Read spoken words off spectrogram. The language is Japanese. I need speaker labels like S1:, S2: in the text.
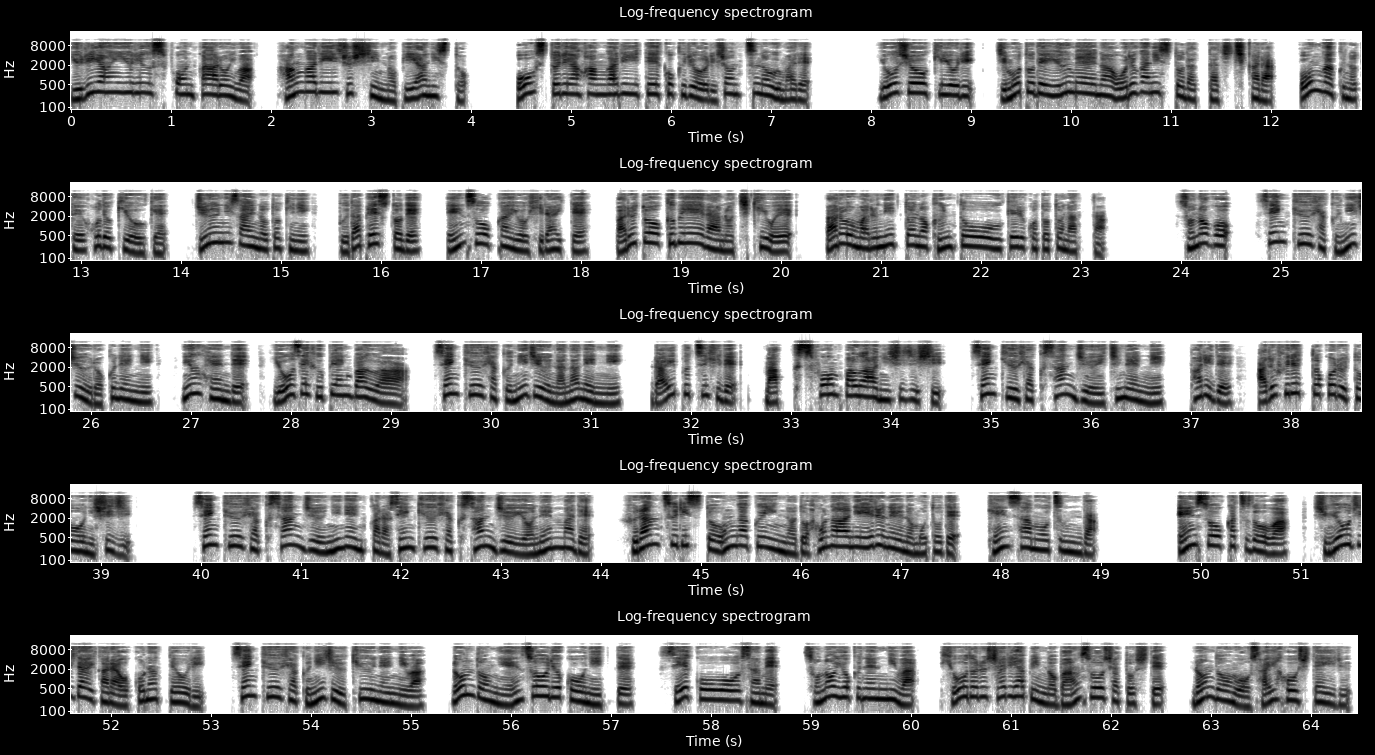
S1: ユリアン・ユリウス・フォン・カーロイは、ハンガリー出身のピアニスト。オーストリア・ハンガリー帝国領リションツの生まれ。幼少期より地元で有名なオルガニストだった父から音楽の手ほどきを受け、12歳の時にブダペストで演奏会を開いて、バルトーク・ベーラーの地を得、バロー・マルニットの訓導を受けることとなった。その後、1926年にミュンヘンでヨーゼフ・ペンバウアー、1927年にライプツヒでマックス・フォン・パワーに指示し、1931年にパリでアルフレッド・コルトーに指示。1932年から1934年までフランツ・リスト音楽院のドホナーニ・エルネーの下で研鑽を積んだ。演奏活動は修行時代から行っており、1929年にはロンドンに演奏旅行に行って成功を収め、その翌年にはヒョードル・シャリアピンの伴奏者としてロンドンを再訪している。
